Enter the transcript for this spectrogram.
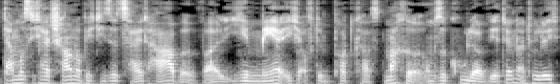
da muss ich halt schauen, ob ich diese Zeit habe, weil je mehr ich auf dem Podcast mache, umso cooler wird er natürlich,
